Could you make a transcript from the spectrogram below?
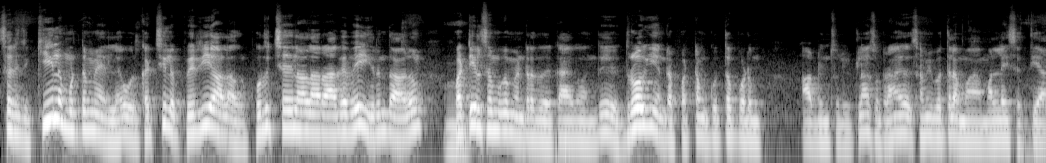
சார் இது கீழே மட்டுமே இல்லை ஒரு கட்சியில் பெரிய ஆளாக ஒரு பொதுச் செயலாளராகவே இருந்தாலும் பட்டியல் சமூகம் என்றதுக்காக வந்து துரோகி என்ற பட்டம் குத்தப்படும் அப்படின்னு சொல்லிட்டுலாம் சொல்கிறாங்க சமீபத்தில் ம மல்லை சத்யா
